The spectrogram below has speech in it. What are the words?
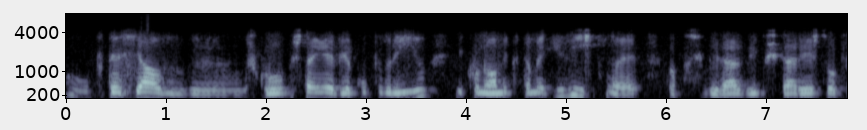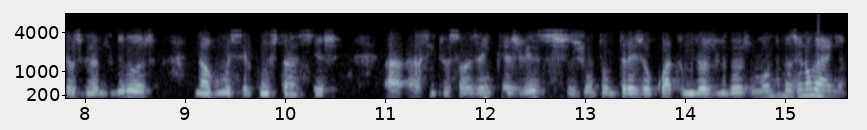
O potencial dos clubes tem a ver com o poderio económico também que existe, não é? A possibilidade de buscar este ou aqueles grandes jogadores. Em algumas circunstâncias, há, há situações em que às vezes se juntam três ou quatro melhores jogadores do mundo, mas não ganham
